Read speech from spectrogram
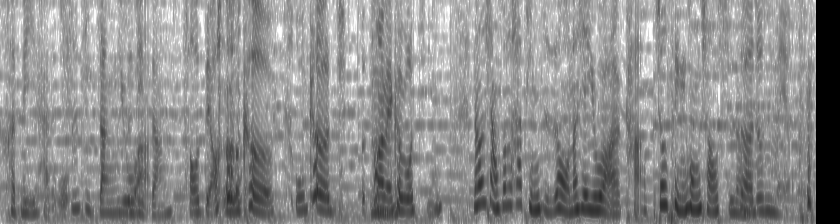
很厉害，十几张 U 啊，十几张。超屌，无氪。无氪，从来没氪过金。嗯、然后想说它停止之后，我那些 U R 卡就凭空消失了。对啊，就是没有。了。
